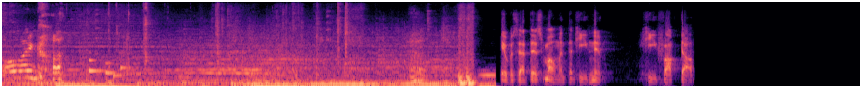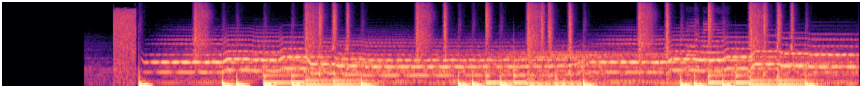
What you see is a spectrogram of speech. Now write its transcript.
Oh mein Gott! It was at this moment that he knew. He fucked up.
